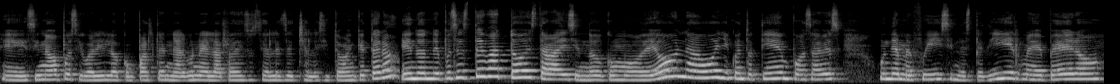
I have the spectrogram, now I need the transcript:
eh, si no, pues igual y lo comparten en alguna de las redes sociales de Chalecito Banquetero, en donde pues este vato estaba diciendo como de, hola, oye, ¿cuánto tiempo? ¿Sabes? Un día me fui sin despedirme, pero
